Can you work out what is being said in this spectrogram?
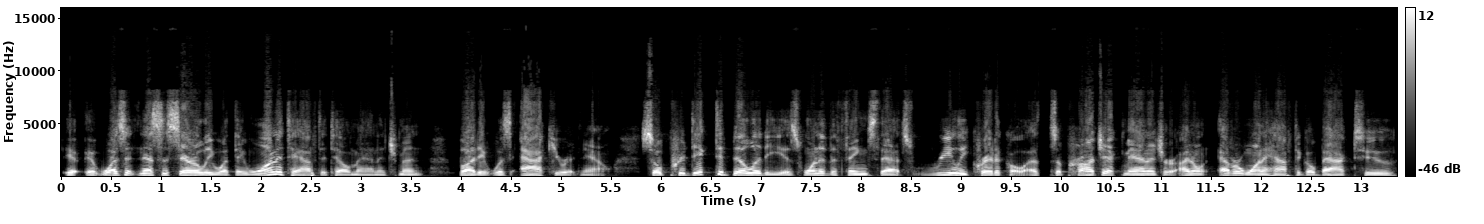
It, it wasn't necessarily what they wanted to have to tell management, but it was accurate now. So predictability is one of the things that's really critical. As a project manager, I don't ever want to have to go back to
